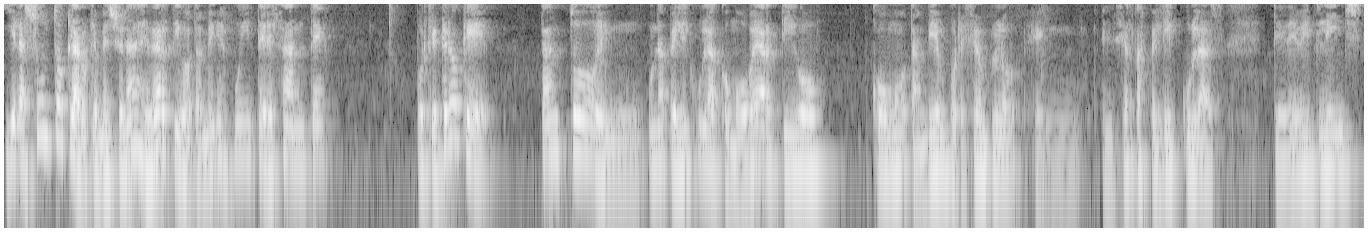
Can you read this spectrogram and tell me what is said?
Y el asunto, claro, que mencionabas de vértigo también es muy interesante porque creo que tanto en una película como Vértigo, como también, por ejemplo, en, ciertas películas de David Lynch,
